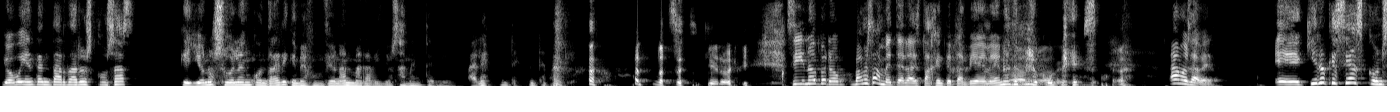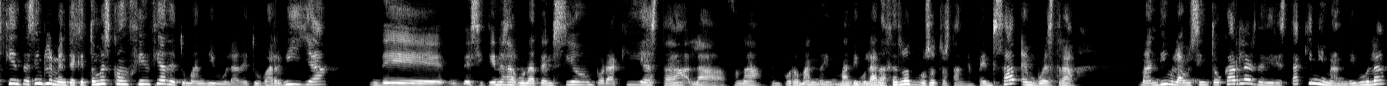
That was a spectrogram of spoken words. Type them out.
Yo voy a intentar daros cosas que yo no suelo encontrar y que me funcionan maravillosamente bien, ¿vale? Vente, vente para aquí. no sé si quiero ir. Sí, no, pero vamos a meter a esta gente también, ¿eh? No te Vale, preocupes. Vamos a ver. Eh, quiero que seas consciente, simplemente que tomes conciencia de tu mandíbula, de tu barbilla, de, de si tienes alguna tensión por aquí hasta la zona temporomandibular. Hacedlo vosotros también. Pensad en vuestra mandíbula, aún sin tocarla, es decir, está aquí mi mandíbula.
